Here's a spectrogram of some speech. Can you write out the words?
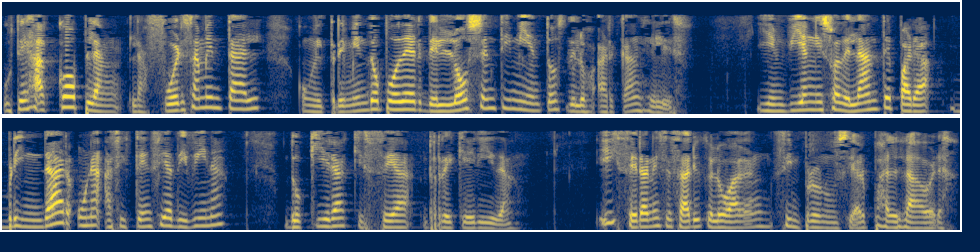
Ustedes acoplan la fuerza mental con el tremendo poder de los sentimientos de los arcángeles y envían eso adelante para brindar una asistencia divina doquiera que sea requerida. Y será necesario que lo hagan sin pronunciar palabra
